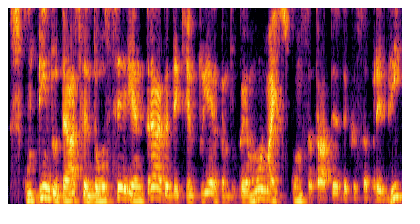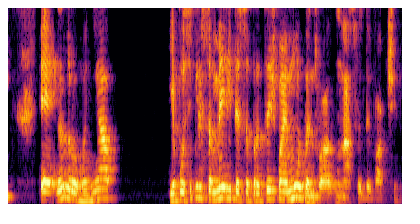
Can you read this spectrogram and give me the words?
scutindu-te astfel de o serie întreagă de cheltuieli, pentru că e mult mai scump să tratezi decât să previi, e, în România e posibil să merite să plătești mai mult pentru un astfel de vaccin.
